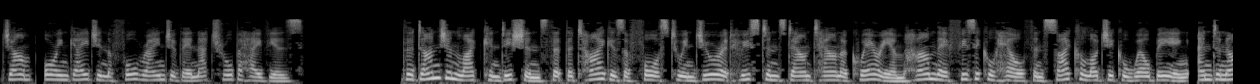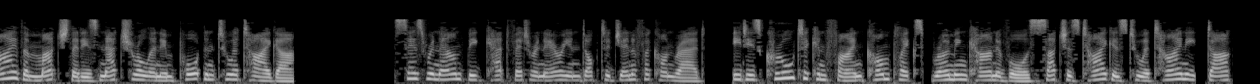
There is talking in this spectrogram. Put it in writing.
jump, or engage in the full range of their natural behaviors. The dungeon-like conditions that the tigers are forced to endure at Houston's downtown aquarium harm their physical health and psychological well-being, and deny them much that is natural and important to a tiger, says renowned big cat veterinarian Dr. Jennifer Conrad. It is cruel to confine complex, roaming carnivores such as tigers to a tiny, dark,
